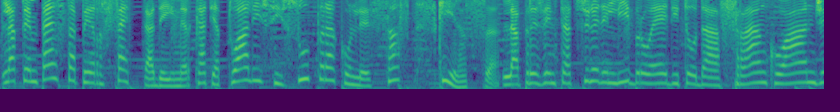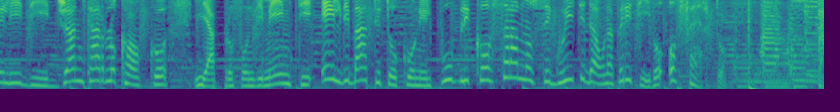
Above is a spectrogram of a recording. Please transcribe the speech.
La tempesta perfetta dei mercati attuali si supera con le soft skills. La presentazione del libro edito da Franco Angeli di Giancarlo Cocco, gli approfondimenti e il dibattito con il pubblico saranno seguiti da un aperitivo offerto.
